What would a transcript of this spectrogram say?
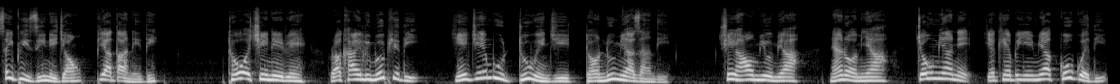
စိတ်ဖိစီးနေကြောင်းပြသနေသည်ထိုအခြေအနေတွင်ရခိုင်လူမျိုးဖြစ်သည့်ယဉ်ကျေးမှုဒုဝင်ကြီးဒေါ်နုမြဆန်သည်ရှေးဟောင်းမြို့များနန်းတော်များကျုံးများနှင့်ရခင်ဘရင်များကိုးကွယ်သည့်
